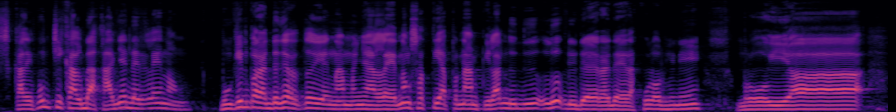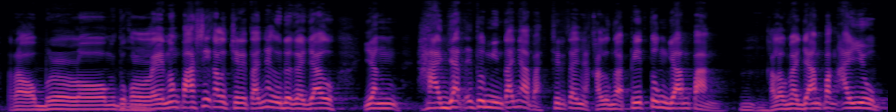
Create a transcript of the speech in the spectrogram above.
Sekalipun cikal bakalnya dari Lenong. Mungkin pernah dengar tuh yang namanya Lenong setiap penampilan dulu di daerah-daerah Kulon ini Meruya, Rawabelong itu kalau Lenong pasti kalau ceritanya udah gak jauh. Yang hajat itu mintanya apa? Ceritanya kalau nggak pitung jampang, kalau nggak jampang ayub.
